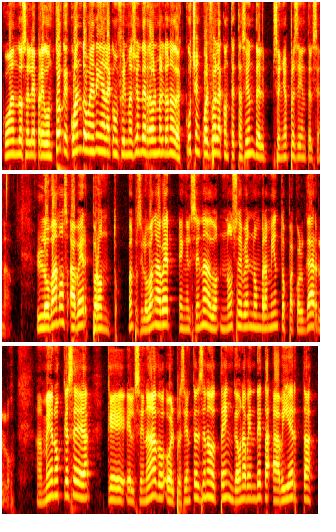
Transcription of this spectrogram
Cuando se le preguntó que cuándo venía la confirmación de Raúl Maldonado, escuchen cuál fue la contestación del señor presidente del Senado. Lo vamos a ver pronto. Bueno, pues si lo van a ver en el Senado, no se ven nombramientos para colgarlo. A menos que sea que el Senado o el presidente del Senado tenga una vendetta abierta,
